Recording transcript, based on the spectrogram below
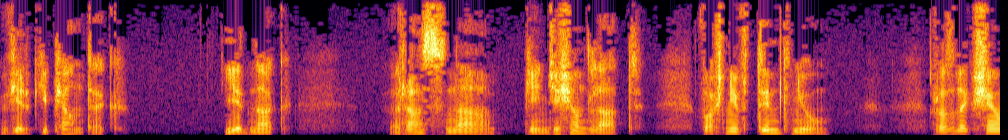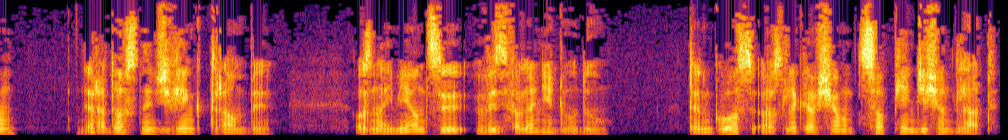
Wielki Piątek. Jednak raz na pięćdziesiąt lat, właśnie w tym dniu, rozległ się radosny dźwięk trąby, oznajmiający wyzwolenie ludu. Ten głos rozlegał się co pięćdziesiąt lat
